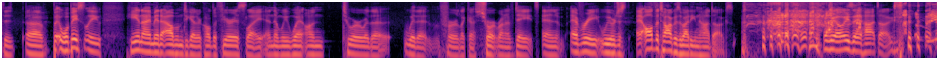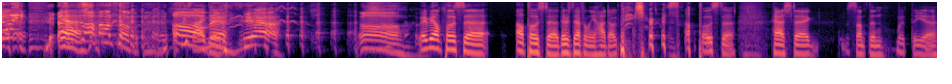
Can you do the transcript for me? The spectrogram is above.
The uh, but well, basically, he and I made an album together called The Furious Light, and then we went on tour with a with it for like a short run of dates, and every we were just all the talk was about eating hot dogs, and we always ate hot dogs. really? Yeah. That's awesome. oh man, yeah. Oh, Maybe I'll post a. I'll post a. There's definitely hot dog pictures. I'll post a hashtag something with the uh,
